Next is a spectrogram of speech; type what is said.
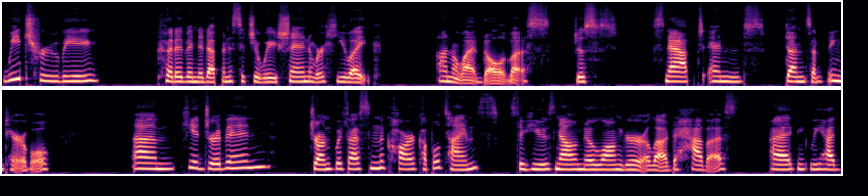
we truly could have ended up in a situation where he like unalived all of us, just snapped and done something terrible. Um, he had driven drunk with us in the car a couple times, so he was now no longer allowed to have us. I think we had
